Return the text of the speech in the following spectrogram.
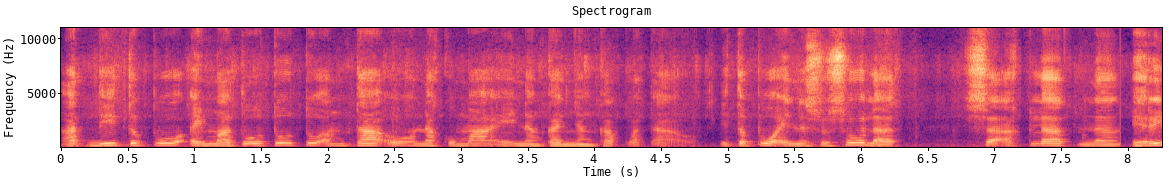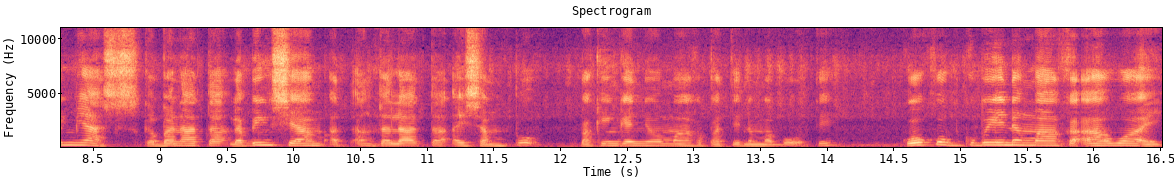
At dito po ay matututo ang tao na kumain ng kanyang kapwa-tao. Ito po ay nasusulat sa aklat ng Jeremias, Kabanata 11 at ang talata ay 10. Pakinggan nyo mga kapatid na mabuti. Kukubkubin ng mga kaaway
